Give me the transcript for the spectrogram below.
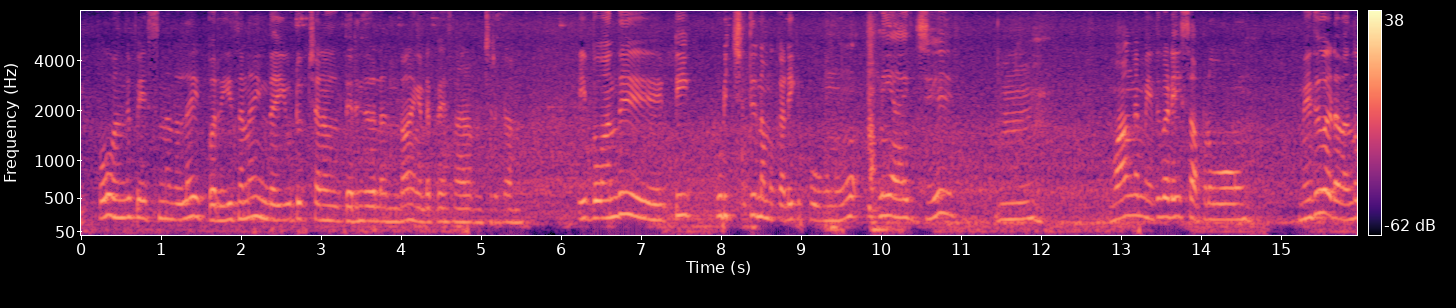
இப்போது வந்து பேசினதில் இப்போ ரீசனாக இந்த யூடியூப் சேனல் தெரிஞ்சதுலேருந்து தான் என்கிட்ட பேச ஆரம்பிச்சிருக்காங்க. இப்போ வந்து டீ குடிச்சிட்டு நம்ம கடைக்கு போகணும். மணி ஆயிடுச்சு. வாங்க மெதுவடை சாப்பிடுவோம். மெதுவடை வந்து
